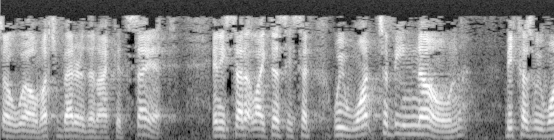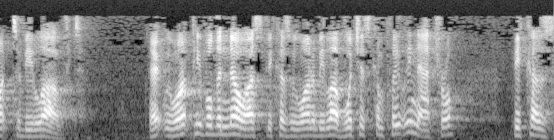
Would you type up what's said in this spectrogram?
so well, much better than I could say it. And he said it like this He said, We want to be known because we want to be loved. Right? We want people to know us because we want to be loved, which is completely natural because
